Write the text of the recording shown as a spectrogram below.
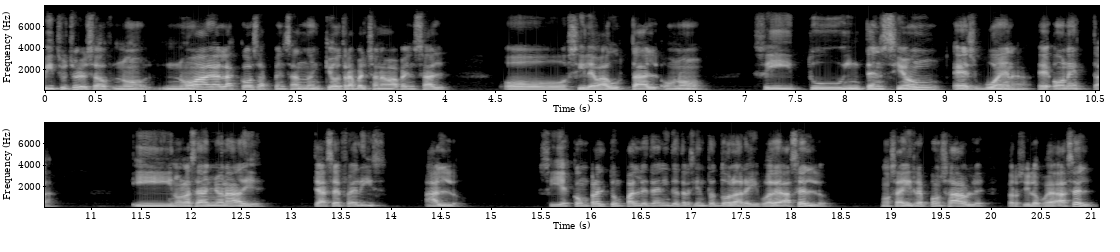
Be true to yourself. No, no hagas las cosas pensando en qué otra persona va a pensar o si le va a gustar o no. Si tu intención es buena, es honesta y no le hace daño a nadie, te hace feliz, hazlo. Si es comprarte un par de tenis de 300 dólares y puedes hacerlo, no seas irresponsable, pero si lo puedes hacer,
